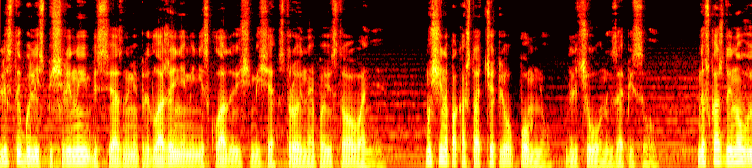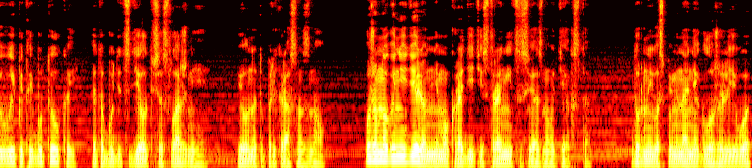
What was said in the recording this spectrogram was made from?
Листы были испещрены бессвязными предложениями, не складывающимися в стройное повествование. Мужчина пока что отчетливо помнил, для чего он их записывал. Но с каждой новой выпитой бутылкой это будет сделать все сложнее, и он это прекрасно знал. Уже много недель он не мог родить и страницы связанного текста. Дурные воспоминания гложили его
